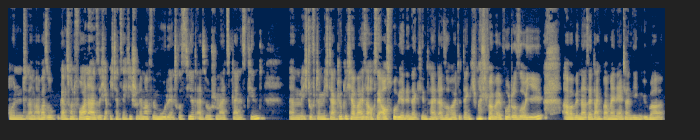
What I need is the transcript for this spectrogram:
Und ähm, aber so ganz von vorne, also ich habe mich tatsächlich schon immer für Mode interessiert, also schon als kleines Kind ähm, ich durfte mich da glücklicherweise auch sehr ausprobieren in der Kindheit. Also heute denke ich manchmal bei Fotos, oh je, aber bin da sehr dankbar meinen Eltern gegenüber,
